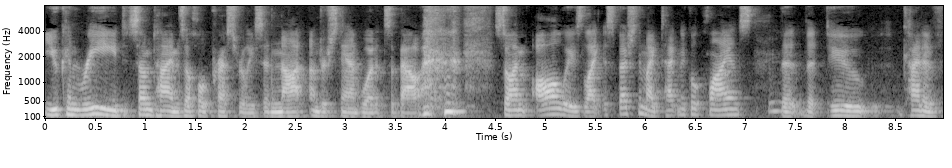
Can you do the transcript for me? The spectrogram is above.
you can read sometimes a whole press release and not understand what it's about. so I'm always like, especially my technical clients mm-hmm. that, that do kind of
